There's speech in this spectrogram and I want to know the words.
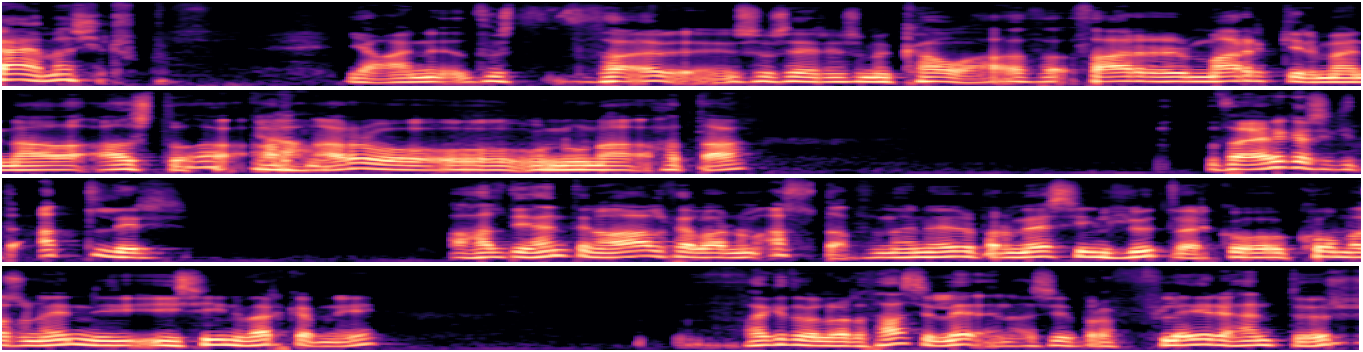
gæja með sér sko. Já, en þú veist, það er eins og segir eins og með Káa, það, þar eru margir menn að aðstóða. Arnar og, og, og núna Hatta það eru kannski ekki allir að halda í hendina á alþjálfarnum alltaf, menn eru bara með sín hlutverk og koma svona inn í, í sín verkefni það getur vel verið það sér leiðin, það séu bara fleiri hendur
